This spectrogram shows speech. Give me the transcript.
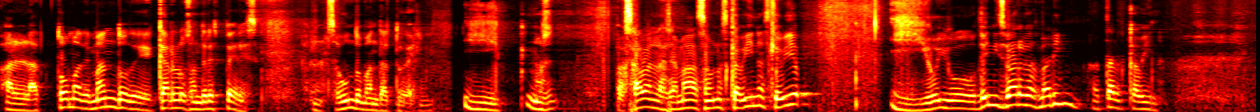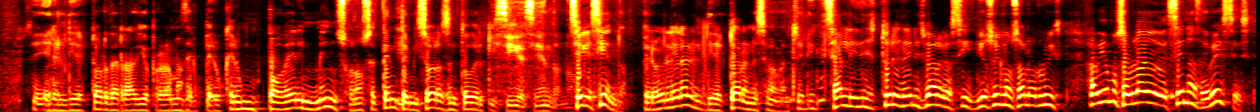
a la toma de mando de Carlos Andrés Pérez, en el segundo mandato de él. Y nos pasaban las llamadas a unas cabinas que había y oigo Denis Vargas Marín a tal cabina era el director de radio programas del Perú, que era un poder inmenso, ¿no? 70 emisoras en todo el... Y sigue siendo, ¿no? Sigue siendo, pero él era el director en ese momento. Y sale y dice, tú eres Denis Vargas, sí, yo soy Gonzalo Ruiz. Habíamos hablado decenas de veces.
